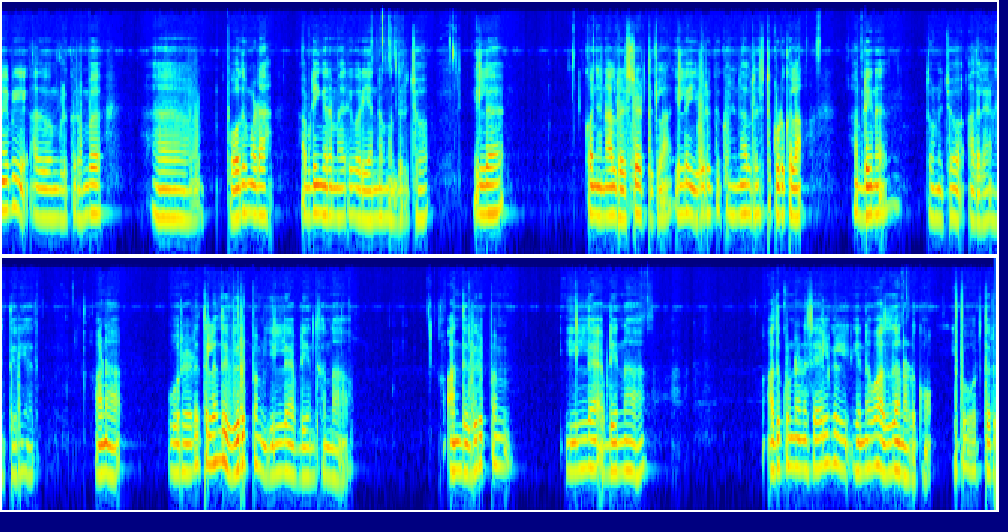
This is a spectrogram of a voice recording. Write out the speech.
மேபி அது உங்களுக்கு ரொம்ப போதுமடா அப்படிங்கிற மாதிரி ஒரு எண்ணம் வந்துருச்சோ? இல்லை கொஞ்ச நாள் ரெஸ்ட் எடுத்துக்கலாம். இல்லை இவருக்கு கொஞ்ச நாள் ரெஸ்ட் கொடுக்கலாம் அப்படின்னு தோணுச்சோ? அதெல்லாம் எனக்கு தெரியாது. ஆனால் ஒரு இடத்துலேருந்து விருப்பம் இல்லை அப்படின்னு சொன்னால் அந்த விருப்பம் இல்லை அப்படின்னா அதுக்குண்டான செயல்கள் என்னவோ அதுதான் நடக்கும். இப்போ ஒருத்தர்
